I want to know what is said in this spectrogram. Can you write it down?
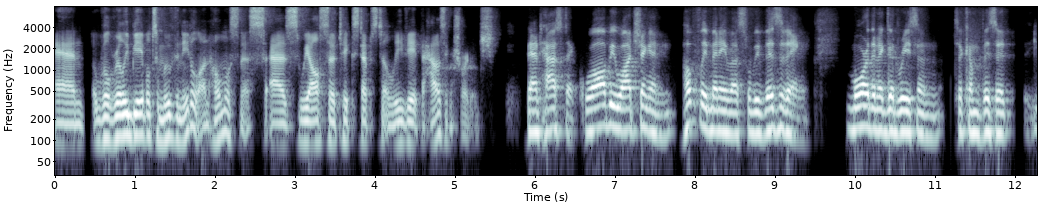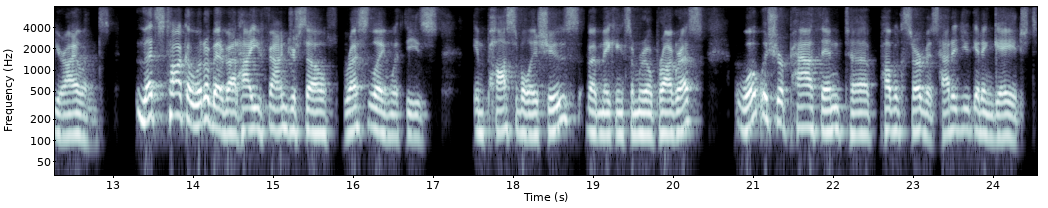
and we'll really be able to move the needle on homelessness as we also take steps to alleviate the housing shortage. Fantastic. We'll all be watching, and hopefully, many of us will be visiting. More than a good reason to come visit your islands. Let's talk a little bit about how you found yourself wrestling with these impossible issues, but making some real progress. What was your path into public service? How did you get engaged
